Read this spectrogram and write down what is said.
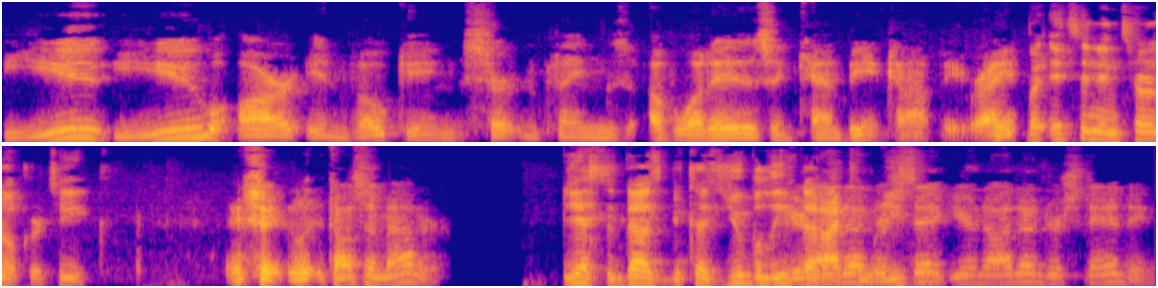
you you are invoking certain things of what is and can be and cannot be. Right? But it's an internal critique. It's, it doesn't matter. Yes, it does because you believe You're that I can reason. You're not understanding.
